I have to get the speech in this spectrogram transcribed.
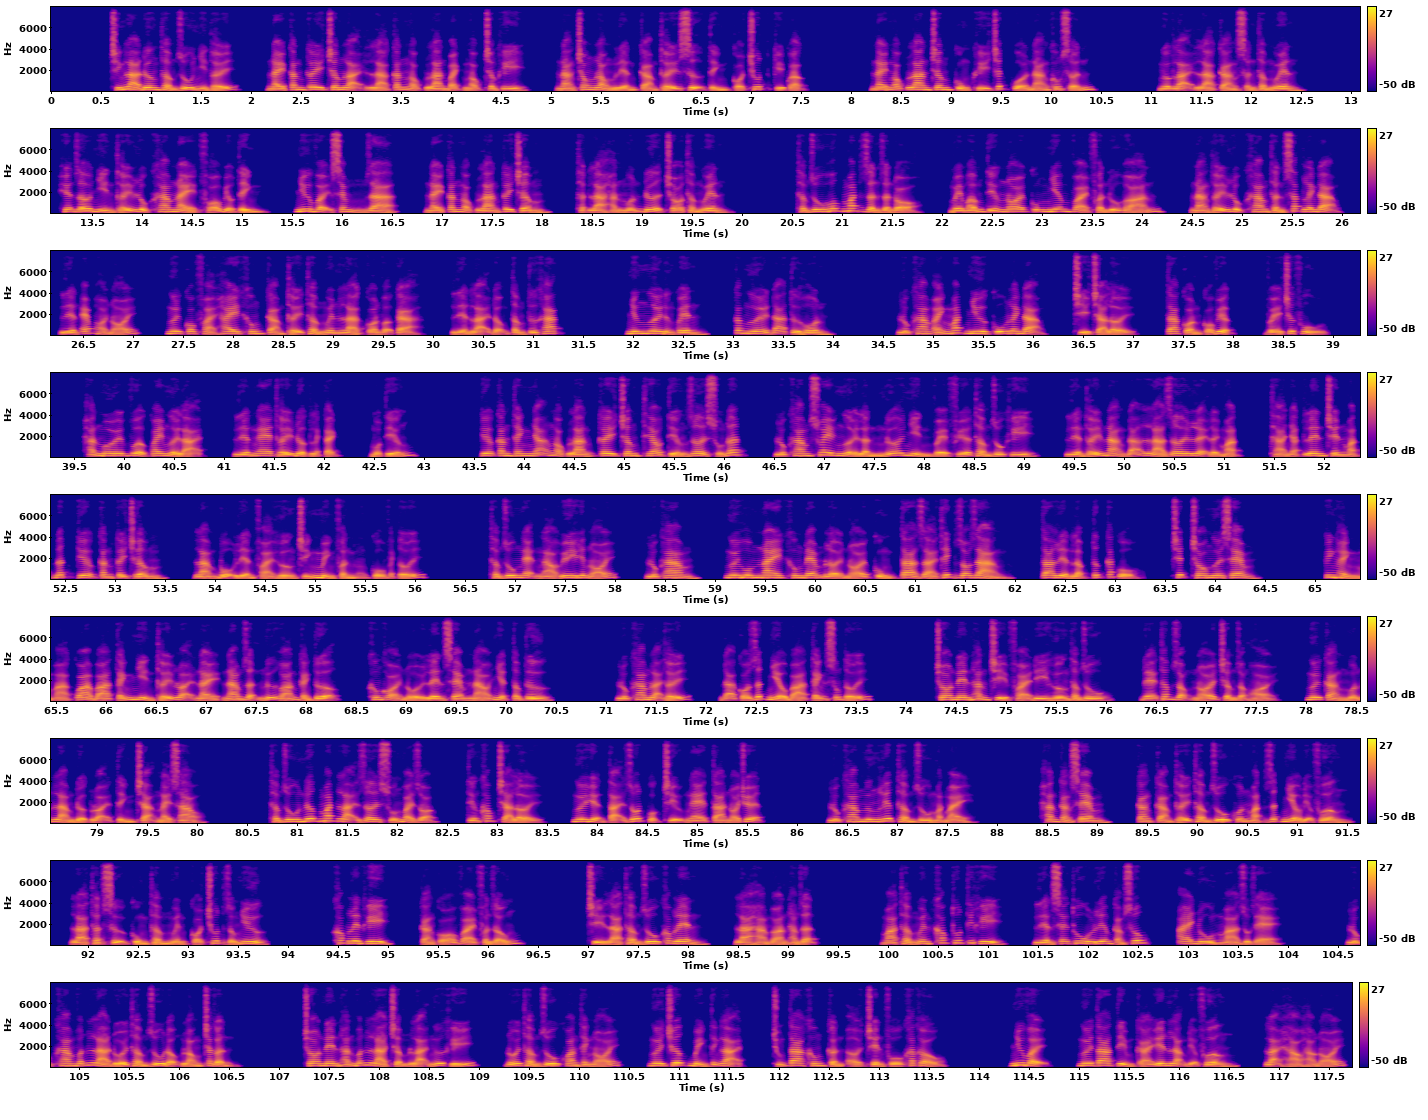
Chính là đương thẩm du nhìn thấy, này căn cây châm lại là căn ngọc lan bạch ngọc châm khi, nàng trong lòng liền cảm thấy sự tình có chút kỳ quặc. Này ngọc lan châm cùng khí chất của nàng không sấn. Ngược lại là càng sấn thẩm nguyên. Hiện giờ nhìn thấy lục kham này phó biểu tình, như vậy xem ra, này căn ngọc lan cây châm, thật là hắn muốn đưa cho thẩm nguyên. Thẩm du hốc mắt dần dần đỏ, mềm ấm tiếng nói cũng nhiễm vài phần lũ hoán, nàng thấy lục kham thần sắc lãnh đạm, liền ép hỏi nói, ngươi có phải hay không cảm thấy thẩm nguyên là con vợ cả, liền lại động tâm tư khác. Nhưng ngươi đừng quên, các ngươi đã từ hôn. Lục kham ánh mắt như cũ lãnh đạm, chỉ trả lời, ta còn có việc, về trước phủ. Hắn mới vừa quay người lại, liền nghe thấy được lạch cạch, một tiếng. kia căn thanh nhã ngọc lan cây châm theo tiếng rơi xuống đất, lục kham xoay người lần nữa nhìn về phía thẩm du khi, liền thấy nàng đã là rơi lệ đầy mặt, thả nhặt lên trên mặt đất kia căn cây châm, làm bộ liền phải hướng chính mình phần cổ vạch tới. Thẩm Du nghẹn ngào huy hiếp nói, Lục Ham, ngươi hôm nay không đem lời nói cùng ta giải thích rõ ràng, ta liền lập tức cắt cổ, chết cho ngươi xem. Kinh hành mà qua ba tánh nhìn thấy loại này nam giận nữ hoán cảnh tượng, không khỏi nổi lên xem náo nhiệt tâm tư. Lục Kham lại thấy, đã có rất nhiều bá tánh xông tới. Cho nên hắn chỉ phải đi hướng thẩm du, đệ thấp giọng nói trầm giọng hỏi, ngươi càng muốn làm được loại tình trạng này sao? Thẩm du nước mắt lại rơi xuống vài dọn, tiếng khóc trả lời, ngươi hiện tại rốt cuộc chịu nghe ta nói chuyện. Lục Kham ngưng liếc Thẩm Du mặt mày. Hắn càng xem, càng cảm thấy Thẩm Du khuôn mặt rất nhiều địa phương, là thật sự cùng Thẩm Nguyên có chút giống như. Khóc lên khi, càng có vài phần giống. Chỉ là Thẩm Du khóc lên, là hàm đoán hàm giận. Mà Thẩm Nguyên khóc thút thít khi, liền sẽ thu liễm cảm xúc, ai nu mà rụt rè. Lục Kham vẫn là đối Thẩm Du động lòng chắc ẩn. Cho nên hắn vẫn là chậm lại ngữ khí, đối Thẩm Du khoan thanh nói, ngươi trước bình tĩnh lại, chúng ta không cần ở trên phố khắc khẩu. Như vậy, người ta tìm cái yên lặng địa phương, lại hảo hảo nói.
